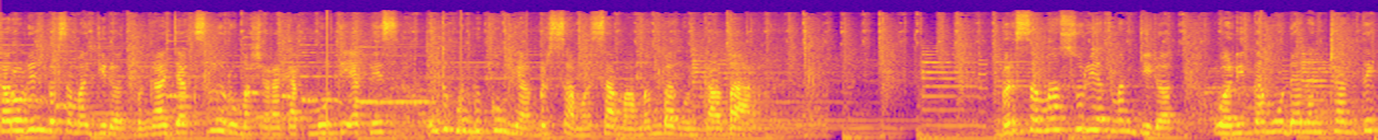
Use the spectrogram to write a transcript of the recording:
Caroline bersama Gidot mengajak seluruh masyarakat multi etnis untuk mendukungnya bersama-sama membangun Kalbar. Bersama Suryatman Gidot, wanita muda dan cantik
